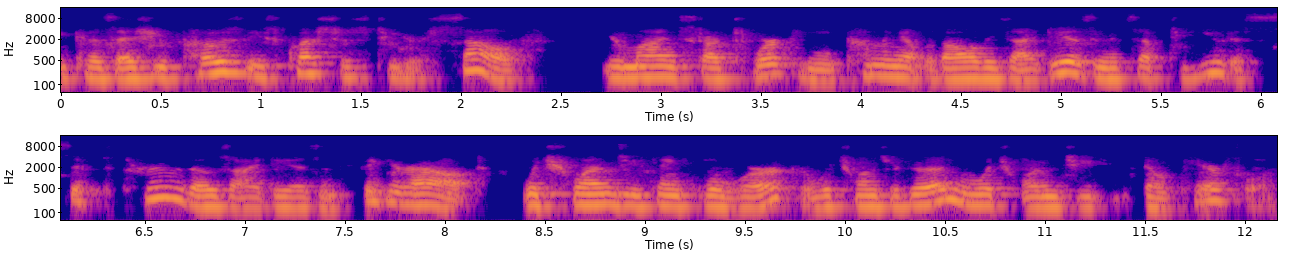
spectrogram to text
because as you pose these questions to yourself, your mind starts working and coming up with all these ideas. And it's up to you to sift through those ideas and figure out which ones you think will work or which ones are good and which ones you don't care for.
